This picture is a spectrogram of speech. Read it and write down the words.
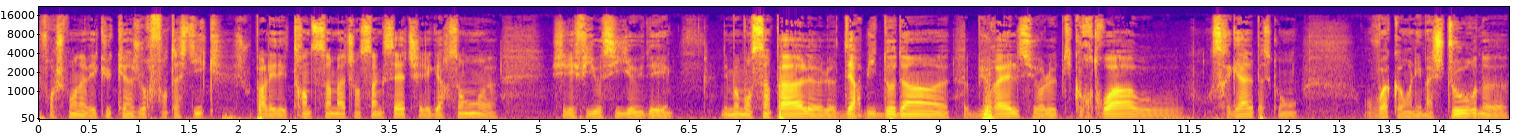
Franchement, on a vécu 15 jours fantastiques. Je vous parlais des 35 matchs en 5-7 chez les garçons. Euh, chez les filles aussi, il y a eu des, des moments sympas. Le, derby d'Odin, Burel sur le petit Courtois, où on se régale parce qu'on on voit comment les matchs tournent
